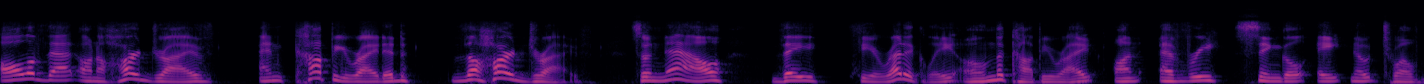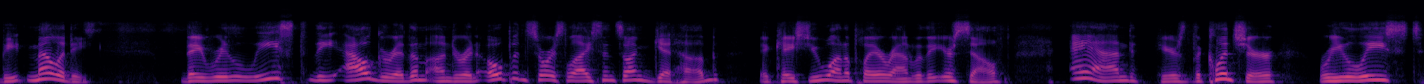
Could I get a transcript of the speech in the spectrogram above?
all of that on a hard drive and copyrighted the hard drive. So now they theoretically own the copyright on every single eight note, 12 beat melody. They released the algorithm under an open source license on GitHub in case you want to play around with it yourself. And here's the clincher released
